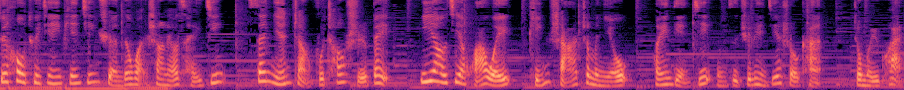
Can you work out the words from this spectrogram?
最后推荐一篇精选的晚上聊财经，三年涨幅超十倍，医药界华为凭啥这么牛？欢迎点击文字区链接收看。周末愉快，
